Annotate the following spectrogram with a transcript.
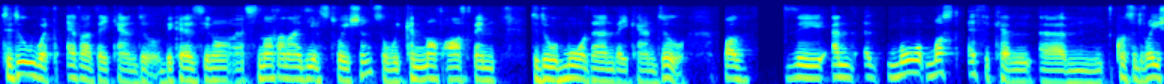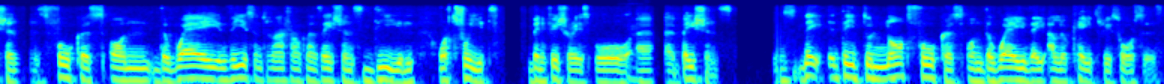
to do whatever they can do, because you know it's not an ideal situation, so we cannot ask them to do more than they can do. But the and uh, more most ethical um, considerations focus on the way these international organizations deal or treat beneficiaries or uh, patients they they do not focus on the way they allocate resources,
